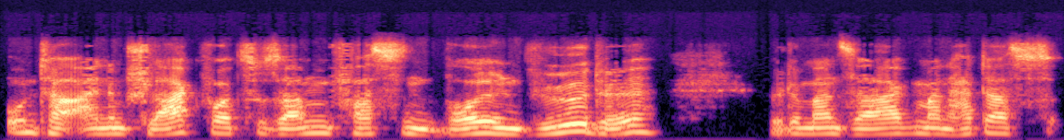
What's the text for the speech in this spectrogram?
unter einem Schlagwort zusammenfassen wollen würde, würde man sagen, man hat das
